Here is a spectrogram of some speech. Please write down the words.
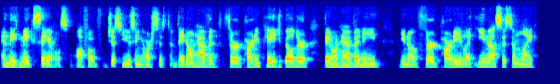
and they make sales off of just using our system. They don't have a third party page builder. They don't have any you know third party like email system like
